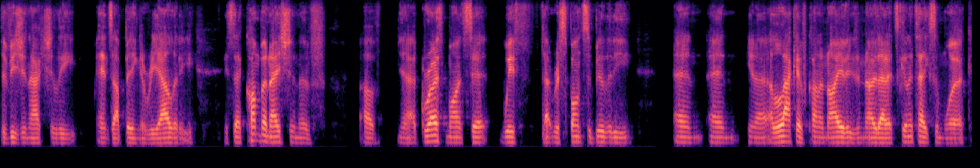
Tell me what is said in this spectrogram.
the vision actually ends up being a reality it's that combination of of you know a growth mindset with that responsibility and and you know a lack of kind of naivety to know that it's going to take some work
